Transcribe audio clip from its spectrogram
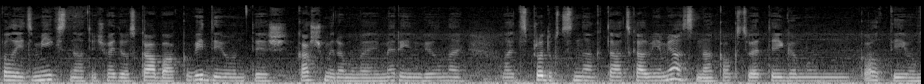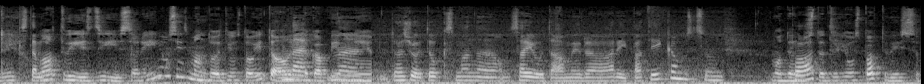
palīdz mīkstināt, viņš veido skābāku vidi un tieši kašmiram vai merīnu vilnai, lai tas produkts nāk tāds, kā viņam jāsanāk, augstsvērtīgam un kvalitīvam, mīkstam. Latvijas dzīves arī jūs izmantojat, jūs to itāļu tā kā pieminējāt? Ražoju to, kas manām sajūtām ir arī patīkams. Un, Modelis, tad jūs pati visu?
